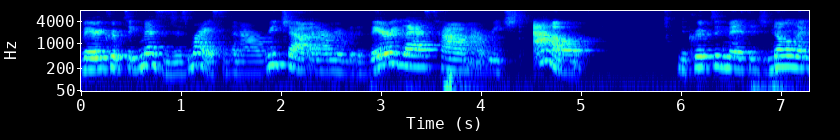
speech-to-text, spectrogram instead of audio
very cryptic messages, right? So then I reach out, and I remember the very last time I reached out, the cryptic message, knowing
